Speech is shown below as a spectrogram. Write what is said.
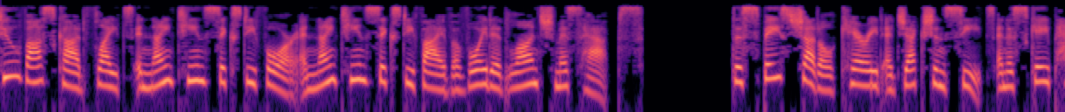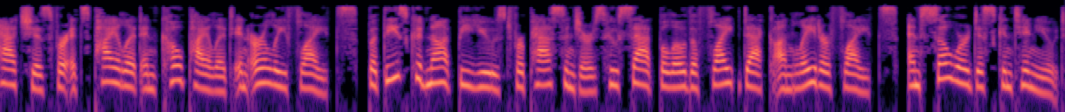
two Voskhod flights in 1964 and 1965 avoided launch mishaps. The Space Shuttle carried ejection seats and escape hatches for its pilot and co-pilot in early flights, but these could not be used for passengers who sat below the flight deck on later flights, and so were discontinued.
